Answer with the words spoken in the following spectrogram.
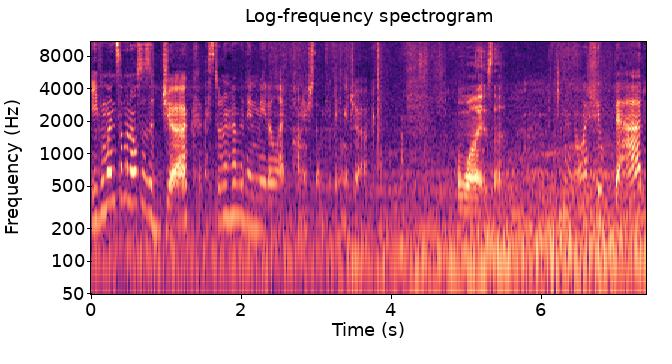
Even when someone else is a jerk, I still don't have it in me to like punish them for being a jerk. Why is that? I don't know. I feel bad.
